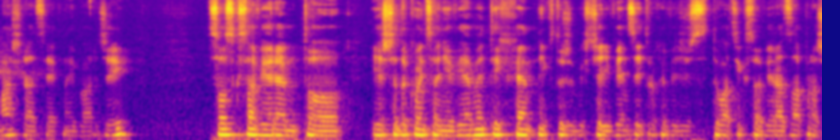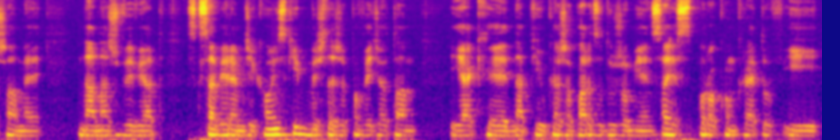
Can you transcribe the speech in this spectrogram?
masz rację jak najbardziej. Co z Ksawierem, to jeszcze do końca nie wiemy. Tych chętnych, którzy by chcieli więcej trochę wiedzieć o sytuacji Ksawiera, zapraszamy na nasz wywiad z Ksawierem Dziekońskim. Myślę, że powiedział tam, jak e, na piłkarza bardzo dużo mięsa, jest sporo konkretów i,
